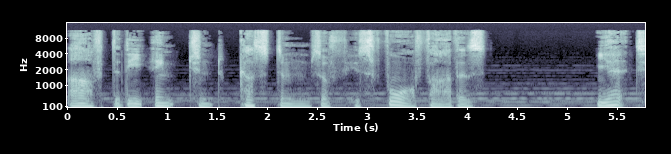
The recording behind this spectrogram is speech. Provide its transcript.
after the ancient customs of his forefathers, yet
